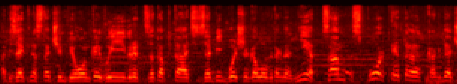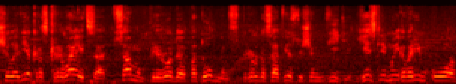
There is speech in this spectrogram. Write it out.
обязательно стать чемпионкой, выиграть, затоптать, забить больше голов и так далее. Нет, сам спорт – это когда человек раскрывается в самом природоподобном, природосоответствующем виде. Если мы говорим о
